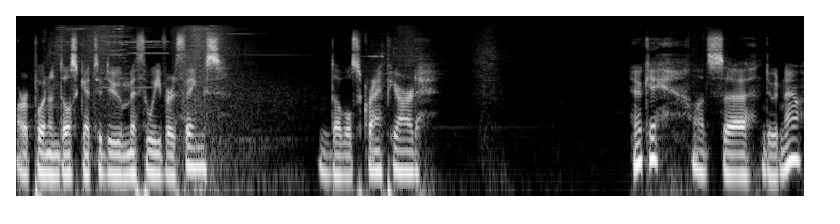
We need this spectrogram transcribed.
Our opponent does get to do Mythweaver things. Double Scrapyard. Okay, let's uh, do it now.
